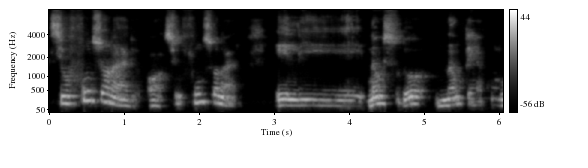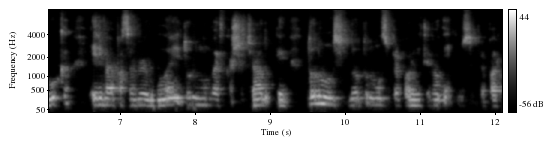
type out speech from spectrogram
Se o funcionário, ó, se o funcionário ele não estudou, não tem a cumbuca, ele vai passar vergonha e todo mundo vai ficar chateado, porque todo mundo estudou, todo mundo se preparou e teve alguém que não se preparou.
